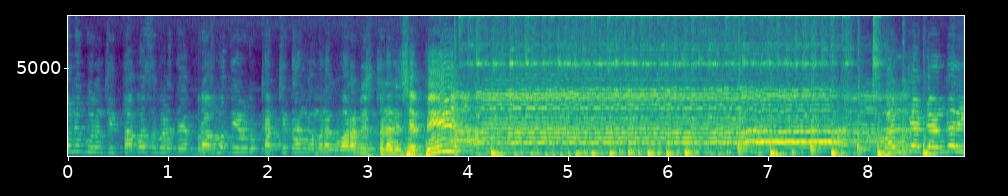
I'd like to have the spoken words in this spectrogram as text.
బ్రహ్మని గురించి తపస్సు పెడితే బ్రహ్మదేవుడు ఖచ్చితంగా మనకు వరమిస్తాడని చెప్పి పంచగంగలు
